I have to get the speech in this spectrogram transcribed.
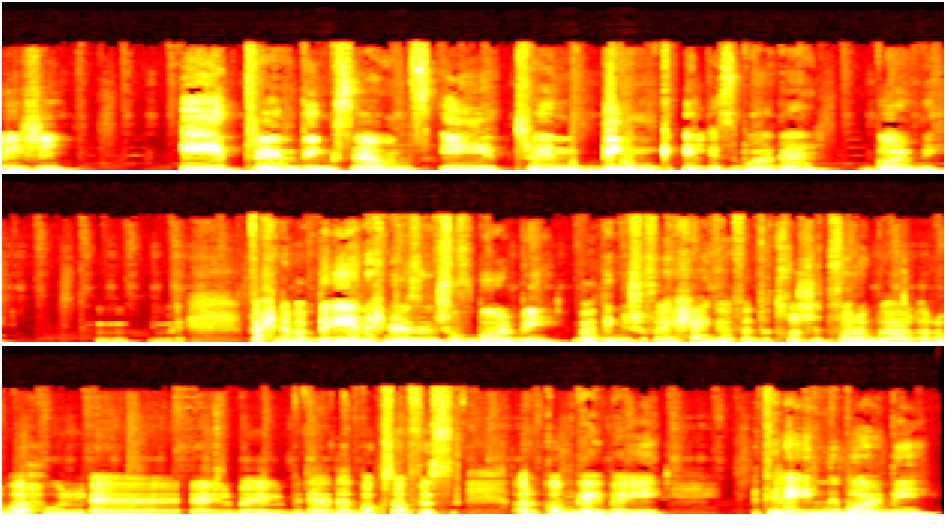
ماشي إيه trending sounds إيه trending الأسبوع ده؟ باربي. فاحنا مبدئيا إحنا لازم نشوف باربي بعدين نشوف أي حاجة. فأنت تخش تتفرج بقى على الأرباح والبتاع ده ال box office أرقام جايبة إيه؟ تلاقي إن باربي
